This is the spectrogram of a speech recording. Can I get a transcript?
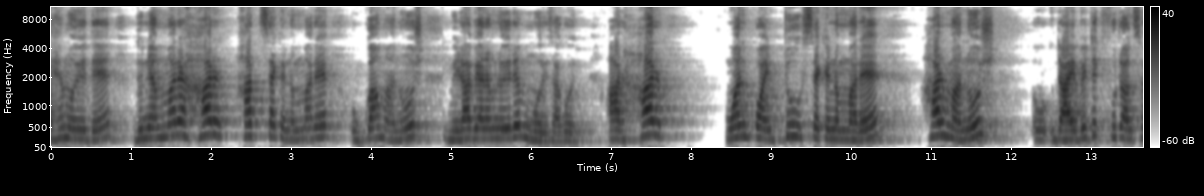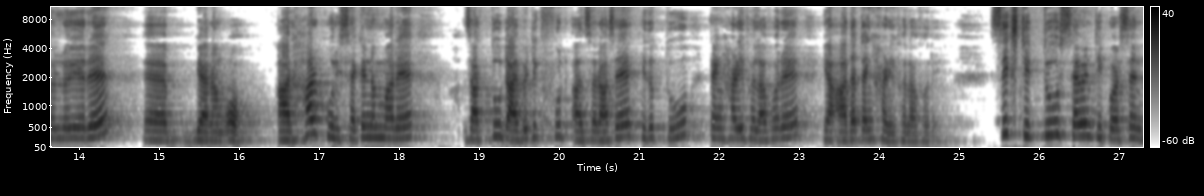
এহেম দে দুনিয়ামাৰে হাৰ সাত ছেকেণ্ড নম্বৰে উগোৱা মানুহ মীৰা ব্যায়াম লৈৰে মৰি যাগৈ আৰু হাৰ ওৱান পইণ্ট টু ছেকেণ্ড নম্বৰে হাৰ মানুহ ডায়েবেটিক ফুড আলচাৰ লৈৰে ব্যায়াম অ আৰু হাৰ কুৰি ছেকেণ্ড নম্বৰে যাতো ডায়েবেটিক ফুড আলচাৰ আছে সেইটোতো টেং শাৰী ফেলা ফৰে ইয়াৰ আদা টেং শাৰী ফেলা ফৰে ছিক্সটি টু ছেভেণ্টি পাৰ্চেণ্ট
